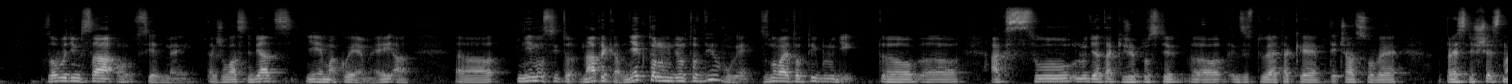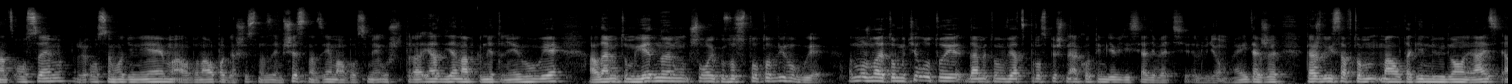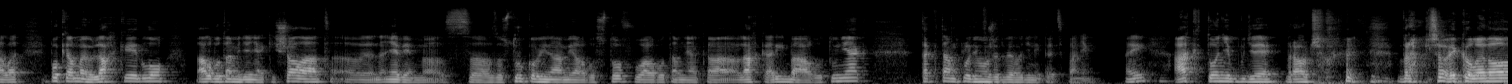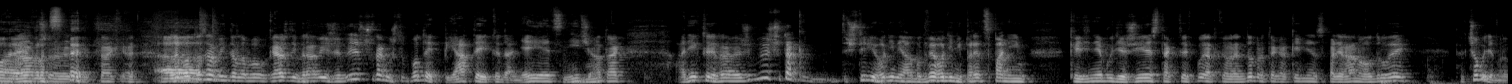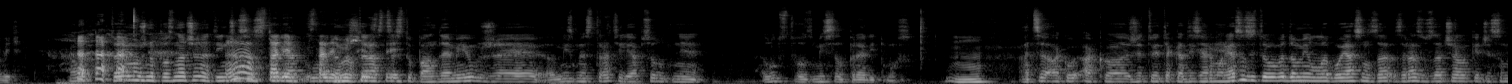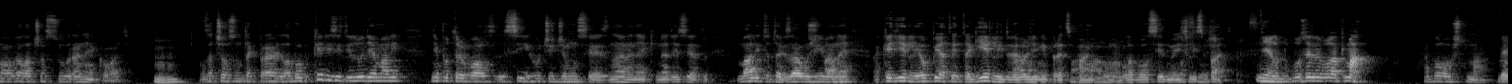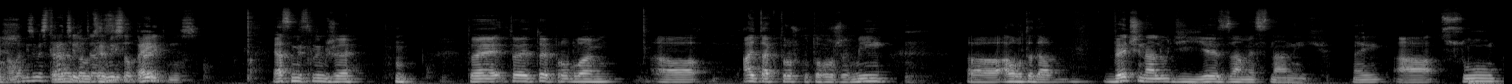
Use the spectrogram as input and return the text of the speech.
zobudím sa o 7. Takže vlastne viac nejem ako jem, hej, a uh, nemusí to, napríklad niektorým ľuďom to vyhovuje, znova je to typ ľudí. To, uh, ak sú ľudia takí, že proste uh, existujú aj také tie časové, presne 16-8, že 8 hodín jem, alebo naopak až 16 jem, 16 jem, alebo som je už, teda, ja, ja napríklad mne to nevyhovuje, ale dajme tomu jednému človeku zo 100 to vyhovuje. Možno aj tomu telu to je, dajme tomu viac prospešné ako tým 99 ľuďom. Hej? Takže každý by sa v tom mal tak individuálne nájsť, ale pokiaľ majú ľahké jedlo, alebo tam ide nejaký šalát, e, neviem, s, so strukovinami, alebo z tofu, alebo tam nejaká ľahká ryba, alebo tuňak, tak tam kľudne môže 2 hodiny pred spaním. Hej? Ak to nebude bravčo, bravčové koleno, hej, Bravčové, tak, e, lebo to sa pýta, lebo každý vraví, že vieš čo, tak už po tej piatej teda nejedz nič Mhm. a tak. A niektorí vravia, že vieš čo, tak 4 hodiny alebo 2 hodiny pred spaním, keď nebudeš jesť, tak to je v poriadku. Hovorím, dobre, tak a keď idem spať ráno o druhej, tak čo budem robiť? Ale to je možno poznačené tým, čo som ja stane uvedomil teraz cez tú pandémiu, že my sme stratili absolútne ľudstvo zmysel pre rytmus. Mm. A co, ako, ako, že tu je taká disharmonia. Ja som si to uvedomil, lebo ja som za, zrazu začal, keďže som mal veľa času raňajkovať. Mhm. Začal som tak praviť, lebo kedy si tí ľudia mali, nepotreboval si ich učiť, že musia jesť na raňajky na 10. Mali to tak zaužívané a keď jedli o 5. tak jedli 2 Áno. hodiny pred spánkom, lebo o 7. išli spať. Nie, lebo posledne bola tma. A bolo už tma. Vieš, Ale my sme stratili to ten zmysel pre rytmus. Ja si myslím, že to, je, to, je, to je problém uh, aj tak trošku toho, že my, uh, alebo teda väčšina ľudí je zamestnaných hej, a sú,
